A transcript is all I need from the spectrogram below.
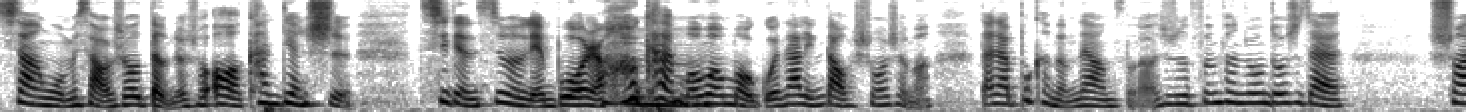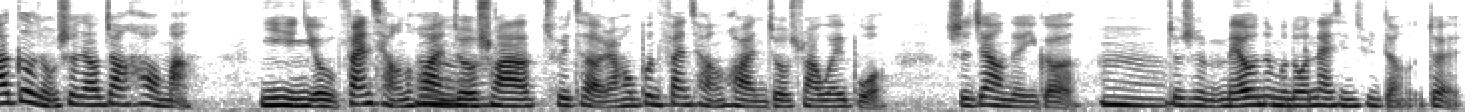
像我们小时候等着说哦，看电视，七点新闻联播，然后看某某某国家领导说什么，大家不可能那样子了，就是分分钟都是在刷各种社交账号嘛。你有翻墙的话，你就刷 Twitter，然后不翻墙的话，你就刷微博，是这样的一个，嗯，就是没有那么多耐心去等。对，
